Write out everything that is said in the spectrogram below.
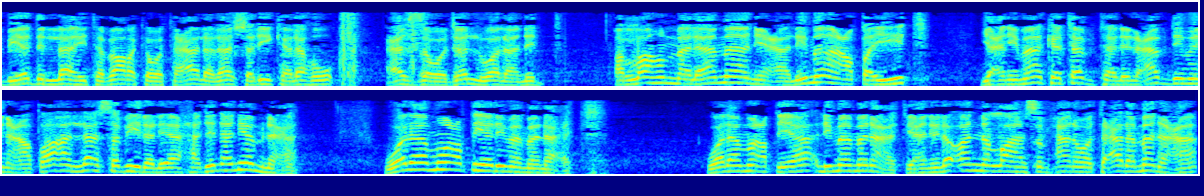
بيد الله تبارك وتعالى لا شريك له عز وجل ولا ند. اللهم لا مانع لما أعطيت يعني ما كتبت للعبد من عطاء لا سبيل لأحد أن يمنعه. ولا معطي لما منعت. ولا معطي لما منعت. يعني لو أن الله سبحانه وتعالى منع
